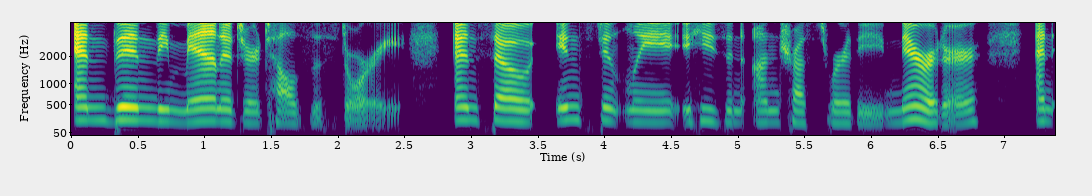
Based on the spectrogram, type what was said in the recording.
and then the manager tells the story. And so instantly he's an untrustworthy narrator and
